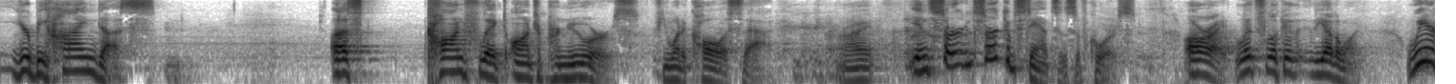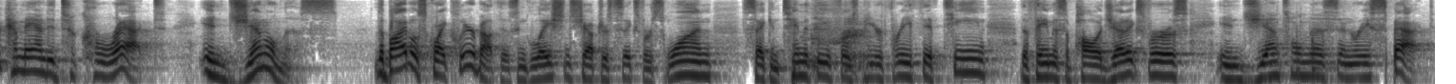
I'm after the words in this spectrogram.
you're behind us. Us conflict entrepreneurs, if you want to call us that. All right? In certain circumstances, of course. All right, let's look at the other one. We are commanded to correct in gentleness. The Bible is quite clear about this in Galatians chapter 6 verse 1, 2 Timothy, 1 Peter 3, 15, the famous apologetics verse, in gentleness and respect.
